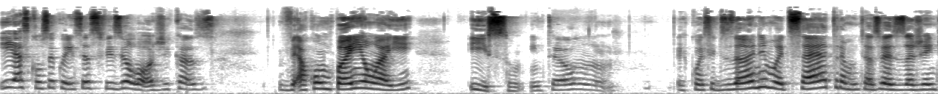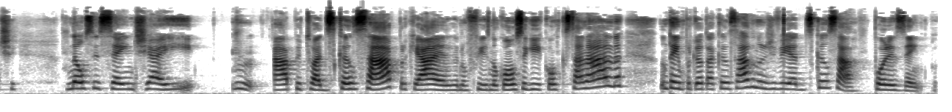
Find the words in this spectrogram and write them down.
E as consequências fisiológicas acompanham aí isso. Então, com esse desânimo, etc. Muitas vezes a gente não se sente aí apto a descansar, porque ah, eu não fiz, não consegui conquistar nada, não tem porque eu estar cansado, não devia descansar, por exemplo.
